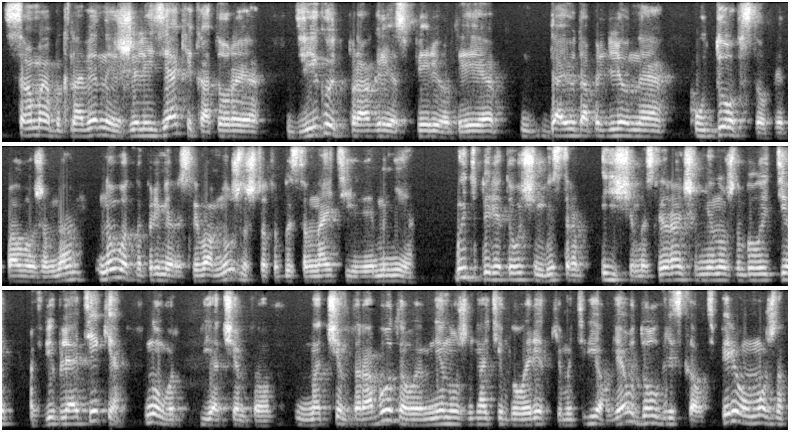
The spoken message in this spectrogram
самые обыкновенные железяки, которые двигают прогресс вперед и дают определенное удобство, предположим. Да? Ну вот, например, если вам нужно что-то быстро найти или мне, мы теперь это очень быстро ищем. Если раньше мне нужно было идти в библиотеке, ну вот я чем-то над чем-то работал, и мне нужно найти было редкий материал, я его долго искал. Теперь его можно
